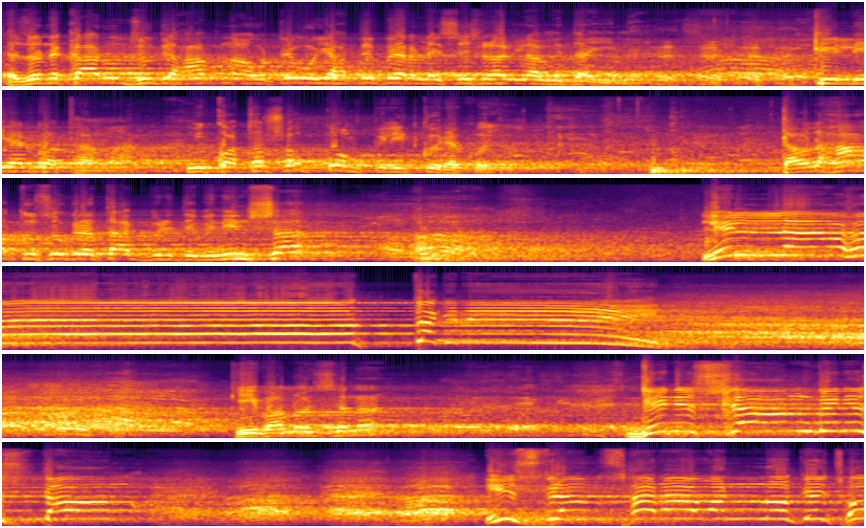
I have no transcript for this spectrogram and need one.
এজন্য কারও যদি হাত না ওঠে, ওই হাতে প্যারালাইসিস লাগলে আমি দায়ী না। ক্লিয়ার কথা আমার। আমি কথা সব কমপ্লিট করে কই। তাহলে হাত উঁচু করে তাকবির দেবেন, ইনশা আল্লাহ। কি ভালো হয়েছে না? দিন ইসলাম দিন ইসলাম। ইসলাম ছাড়া অন্য কিছু।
